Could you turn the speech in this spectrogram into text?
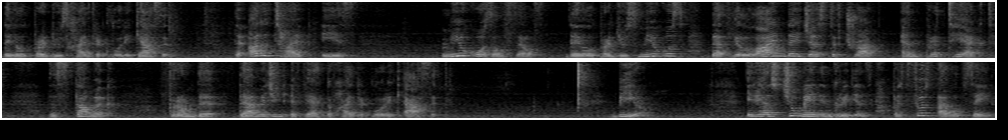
they will produce hydrochloric acid. The other type is mucosal cells, they will produce mucus that will line digestive tract and protect the stomach from the damaging effect of hydrochloric acid. Beer. It has two main ingredients, but first I would say,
